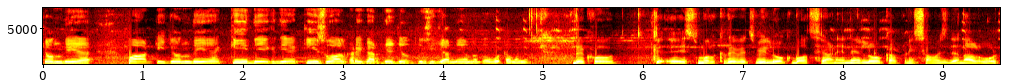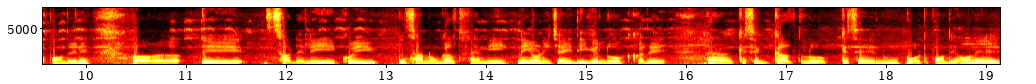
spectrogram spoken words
ਚੁਣਦੇ ਆ ਪਾਰਟੀ ਚੁਣਦੇ ਆ ਕੀ ਦੇਖਦੇ ਆ ਕੀ ਸਵਾਲ ਖੜੇ ਕਰਦੇ ਆ ਜਦੋਂ ਤੁਸੀਂ ਜਾਂਦੇ ਹੋ ਉਹਨਾਂ ਤੋਂ ਵੋਟਾਂ ਮੰਗਣ? ਦੇਖੋ ਕਿ ਇਸ ਮੁਲਕ ਦੇ ਵਿੱਚ ਵੀ ਲੋਕ ਬਹੁਤ ਸਿਆਣੇ ਨੇ, ਲੋਕ ਆਪਣੀ ਸਮਝ ਦੇ ਨਾਲ ਵੋਟ ਪਾਉਂਦੇ ਨੇ ਔਰ ਇਹ ਸਾਡੇ ਲਈ ਕੋਈ ਸਾਨੂੰ ਗਲਤਫਹਿਮੀ ਨਹੀਂ ਹੋਣੀ ਚਾਹੀਦੀ ਕਿ ਲੋਕ ਕਦੇ ਕਿਸੇ ਗਲਤ ਲੋਕ ਕਿਸੇ ਨੂੰ ਵੋਟ ਪਾਉਂਦੇ ਹੋਣ। ਇਹ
